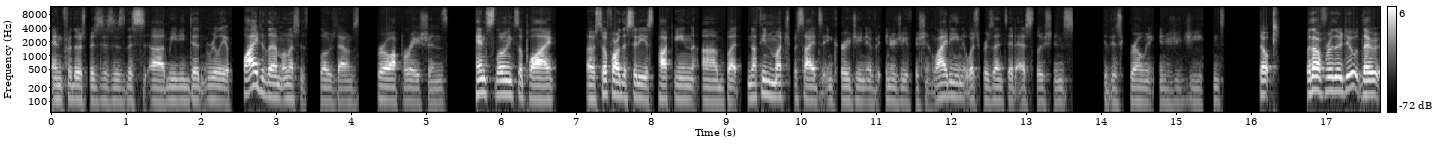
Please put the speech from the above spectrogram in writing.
And for those businesses, this uh, meeting didn't really apply to them unless it slows down grow operations, hence slowing supply. Uh, so far, the city is talking, um, but nothing much besides encouraging of energy efficient lighting was presented as solutions to this growing energy. So, without further ado, there,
